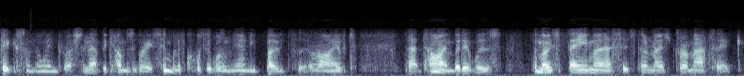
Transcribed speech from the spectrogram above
fix on the Windrush, and that becomes a great symbol. Of course, it wasn't the only boat that arrived that time, but it was the most famous, it's the most dramatic.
